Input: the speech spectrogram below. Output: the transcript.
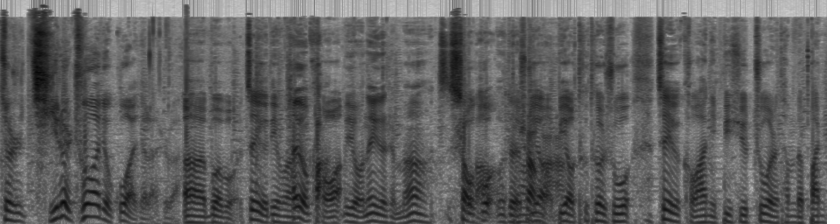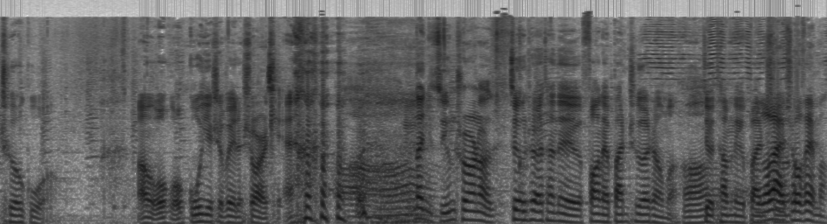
就是骑着车就过去了是吧？呃，不不，这个地方它有口岸有那个什么哨过岗，对比较比较特特殊。这个口岸你必须坐着他们的班车过。啊，我我估计是为了收点钱。哦，那你自行车呢？自行车它那个放在班车上嘛，哦就他们那个班车额外，收费吗？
